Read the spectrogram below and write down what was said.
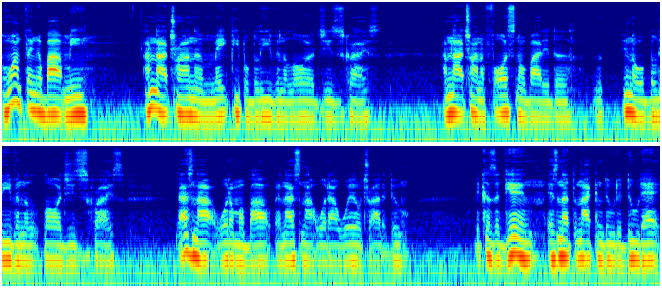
The one thing about me, I'm not trying to make people believe in the Lord Jesus Christ. I'm not trying to force nobody to, you know, believe in the Lord Jesus Christ. That's not what I'm about, and that's not what I will try to do. Because again, there's nothing I can do to do that.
